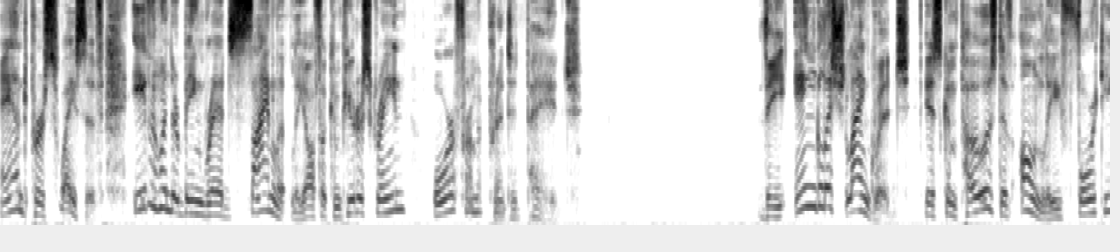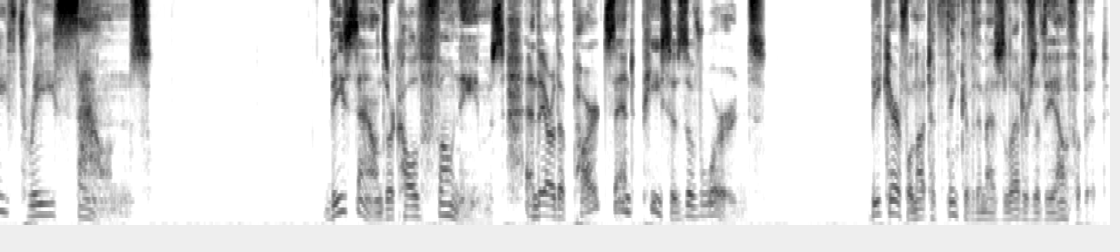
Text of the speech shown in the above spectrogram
and persuasive, even when they're being read silently off a computer screen or from a printed page. The English language is composed of only 43 sounds. These sounds are called phonemes, and they are the parts and pieces of words. Be careful not to think of them as letters of the alphabet.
